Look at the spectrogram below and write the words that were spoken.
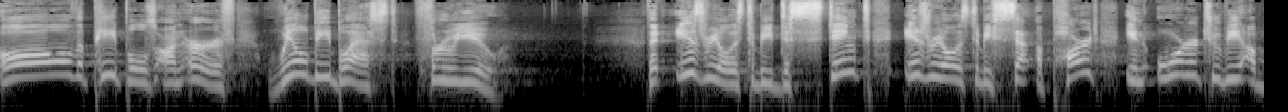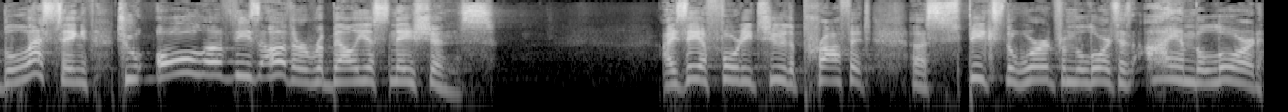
all the peoples on earth will be blessed through you that Israel is to be distinct, Israel is to be set apart in order to be a blessing to all of these other rebellious nations. Isaiah 42, the prophet uh, speaks the word from the Lord, says, I am the Lord,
